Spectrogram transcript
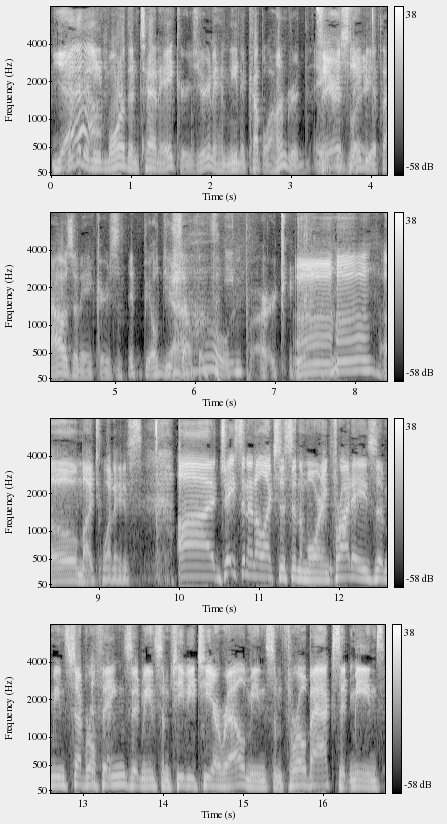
Yeah. You're going to need more than 10 acres. You're going to need a couple of hundred acres, Seriously. maybe a thousand acres, and build yourself a theme park. Uh huh. Oh, my twenties. Uh, Jason and Alexis in the morning. Fridays uh, means several things. It means some TV TRL. Means some throwbacks. It means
